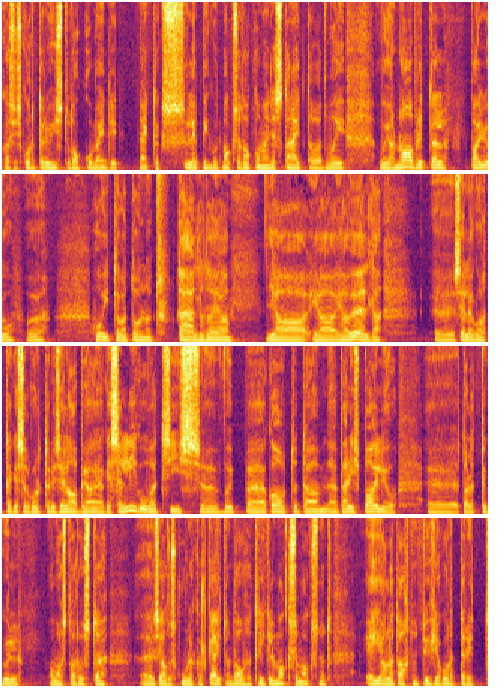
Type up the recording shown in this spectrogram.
kas siis korteriühistu dokumendid, näiteks lepingud, maksedokumendid seda näitavad või, või on naabritel palju äh, huvitavat olnud täheldada ja, ja, ja, ja öelda. Äh, selle kohta, kes seal korteris elab ja, ja kes seal liiguvad, siis äh, võib äh, kaotada päris palju. Te olete küll omast arust seaduskuulekalt käitunud, ausalt riigile makse maksnud, ei ole tahtnud tühja korterit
